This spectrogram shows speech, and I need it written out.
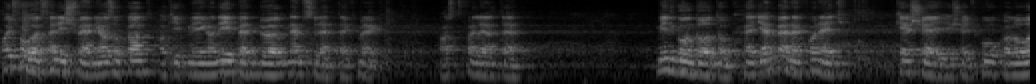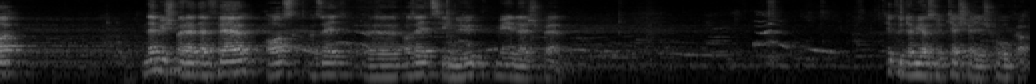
hogy fogod felismerni azokat, akik még a népedből nem születtek meg? Azt felelte, mit gondoltok, ha egy embernek van egy kesely és egy hóka nem ismered-e fel azt az, egy, az egyszínű ménesben? Ki tudja mi az, hogy kesely és hóka?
